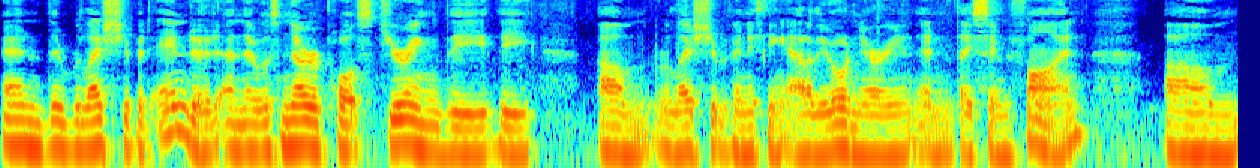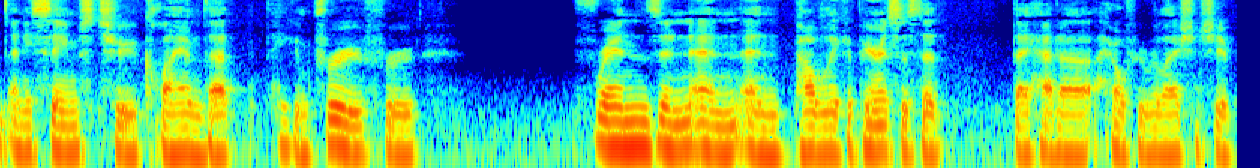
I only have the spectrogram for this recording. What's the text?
and the relationship had ended, and there was no reports during the the um, relationship of anything out of the ordinary, and, and they seemed fine. Um, and he seems to claim that he can prove through friends and, and, and public appearances that they had a healthy relationship.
